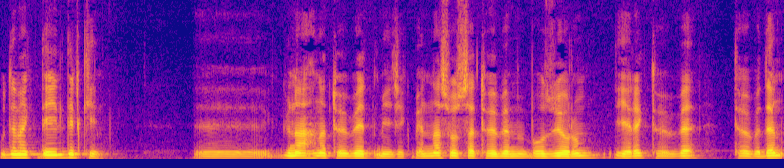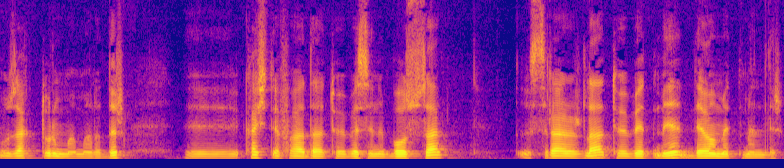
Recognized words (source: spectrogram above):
bu demek değildir ki e, günahına tövbe etmeyecek. Ben nasıl olsa tövbemi bozuyorum diyerek tövbe tövbeden uzak durmamalıdır. E, kaç defa da tövbesini bozsa ısrarla tövbe etmeye devam etmelidir.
